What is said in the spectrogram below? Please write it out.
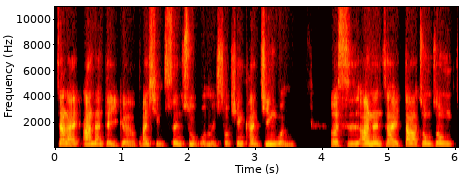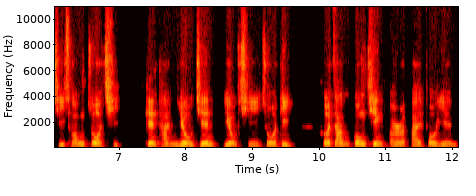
再来，阿难的一个反省申述，我们首先看经文。尔时，阿难在大众中即从坐起，偏袒右肩，右膝着地。合掌恭敬而白佛言：“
